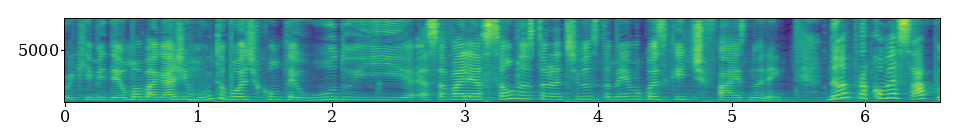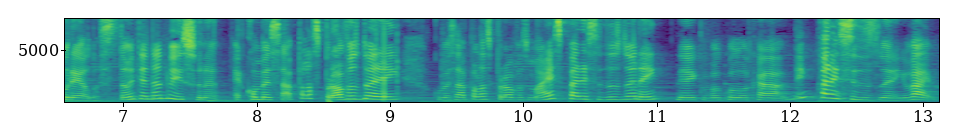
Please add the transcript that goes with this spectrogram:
Porque me deu uma bagagem muito boa de conteúdo e essa avaliação das alternativas também é uma coisa que a gente faz no Enem. Não é para começar por elas, estão entendendo isso, né? É começar pelas provas do Enem, começar pelas provas mais parecidas do Enem, né? Que eu vou colocar, nem parecidas do Enem, vai.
